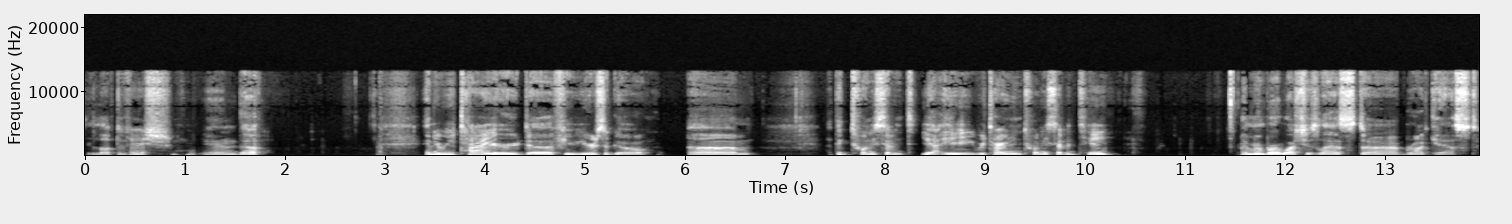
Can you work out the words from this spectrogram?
He loved to fish, and uh, and he retired uh, a few years ago. Um, I think 2017. Yeah, he retired in 2017 I remember I watched his last uh, broadcast.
